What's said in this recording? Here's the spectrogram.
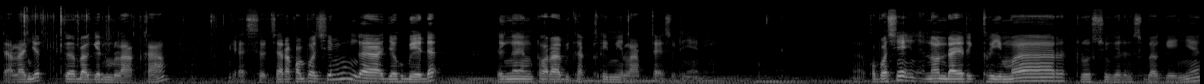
kita lanjut ke bagian belakang. Ya secara komposisi memang nggak jauh beda dengan yang Torabika creamy latte sepertinya ini. Nah, komposisinya non dairy creamer terus juga dan sebagainya.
